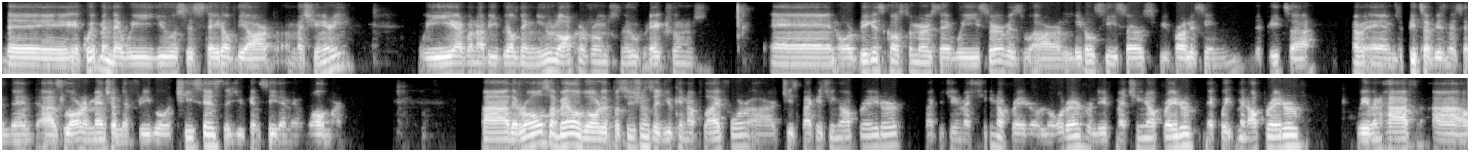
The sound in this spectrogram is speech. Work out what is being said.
the equipment that we use is state-of-the-art machinery. We are going to be building new locker rooms, new break rooms, and our biggest customers that we service are Little Caesars. You've probably seen the pizza uh, and the pizza business, and then as Lauren mentioned, the Frigo cheeses that you can see them in Walmart. Uh, the roles available or the positions that you can apply for are cheese packaging operator, packaging machine operator, loader, relief machine operator, equipment operator, we even have uh,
